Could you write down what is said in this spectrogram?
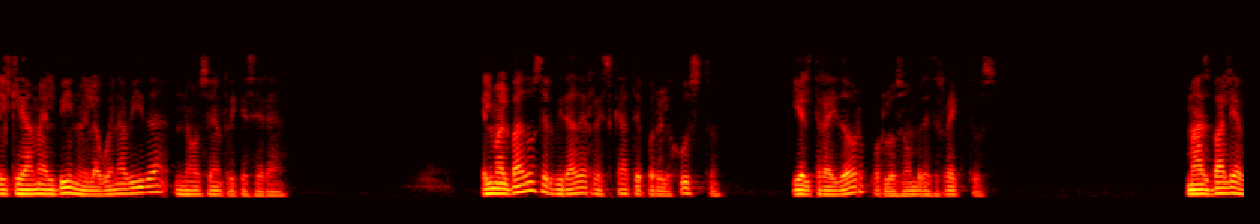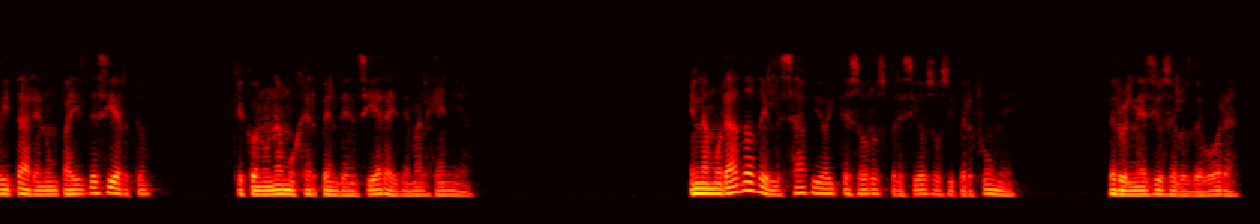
El que ama el vino y la buena vida no se enriquecerá. El malvado servirá de rescate por el justo, y el traidor por los hombres rectos. Más vale habitar en un país desierto que con una mujer pendenciera y de mal genio. En la morada del sabio hay tesoros preciosos y perfume, pero el necio se los devora.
